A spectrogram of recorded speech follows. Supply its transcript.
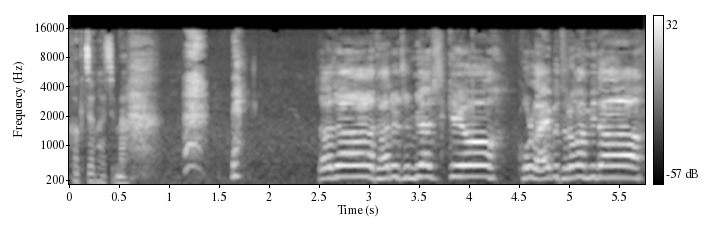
걱정하지 마 네. 자자, 다들 준비하실게요. 곧 라이브 들어갑니다.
